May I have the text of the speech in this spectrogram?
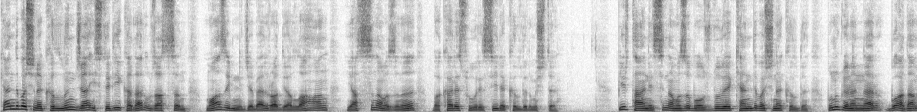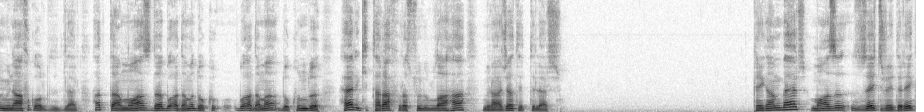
Kendi başına kılınca istediği kadar uzatsın. Muaz İbni Cebel radıyallahu an yatsı namazını Bakare suresiyle kıldırmıştı. Bir tanesi namazı bozdu ve kendi başına kıldı. Bunu görenler bu adam münafık oldu dediler. Hatta Muaz da bu adama doku, bu adama dokundu. Her iki taraf Resulullah'a müracaat ettiler. Peygamber Muaz'ı zecrederek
